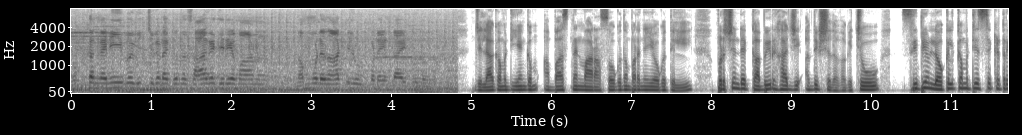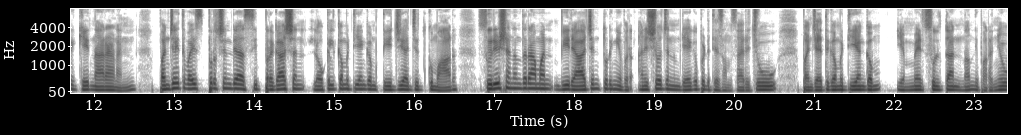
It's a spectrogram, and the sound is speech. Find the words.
ദുഃഖം ഘനീഭവിച്ചു കിടക്കുന്ന സാഹചര്യമാണ് നമ്മുടെ നാട്ടിൽ ഉൾപ്പെടെ ഉണ്ടായിട്ടുള്ളത്. ജില്ലാ കമ്മിറ്റി അംഗം അബ്ബാസ് നെന്മാറ സ്വാഗതം പറഞ്ഞ യോഗത്തിൽ പ്രസിഡന്റ് കബീർ ഹാജി അധ്യക്ഷത വഹിച്ചു. C P M local committee secretary K Narayanan panchayat vice president C Prakashan local committee അംഗം T G Ajith Kumar Suresh Anantharaman V Rajan തുടങ്ങിയവർ അനുശോചനം രേഖപ്പെടുത്തി സംസാരിച്ചു. പഞ്ചായത്ത് കമ്മിറ്റി അംഗം എം എ സുൽത്താൻ നന്ദി പറഞ്ഞു.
